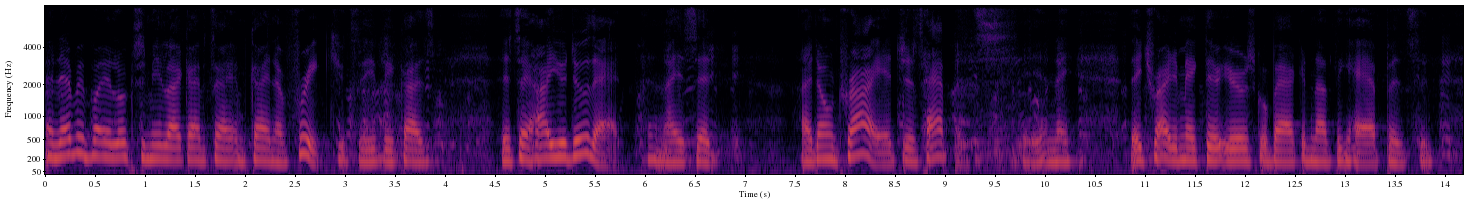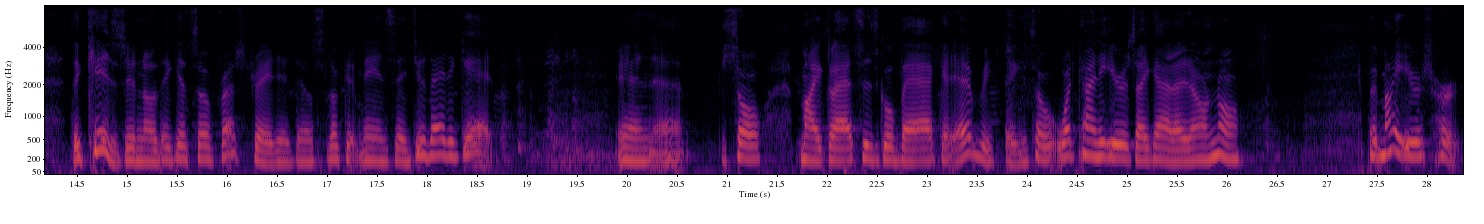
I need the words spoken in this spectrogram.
and everybody looks at me like I'm I'm kind of freak, you see, because they say, "How you do that?" And I said, "I don't try; it just happens." And they they try to make their ears go back, and nothing happens. And the kids, you know, they get so frustrated. They'll look at me and say, "Do that again." And uh, so my glasses go back and everything. So what kind of ears I got, I don't know. But my ears hurt.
